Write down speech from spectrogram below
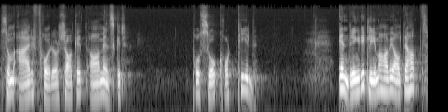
som er forårsaket av mennesker på så kort tid. Endringer i klimaet har vi alltid hatt,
